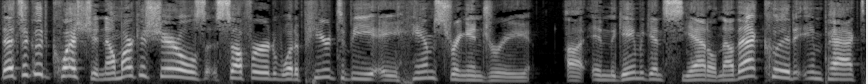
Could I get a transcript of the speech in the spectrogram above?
That's a good question. Now, Marcus Sherels suffered what appeared to be a hamstring injury uh, in the game against Seattle. Now, that could impact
